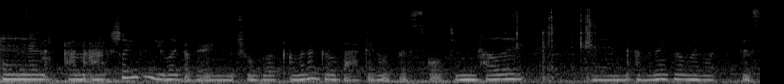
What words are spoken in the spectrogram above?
And I'm actually gonna do like a very neutral look. I'm gonna go back in with the sculpting palette and I'm gonna go in with this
